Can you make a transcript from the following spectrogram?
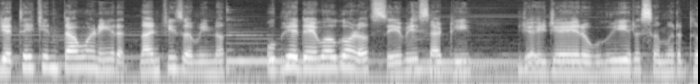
जेथे चिंतामणी रत्नांची जमीन उभे देवगण सेवेसाठी. जय जय रघुवीर समर्थ.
